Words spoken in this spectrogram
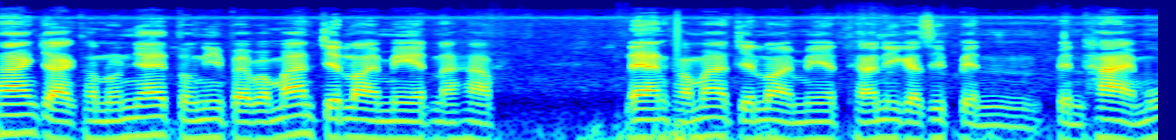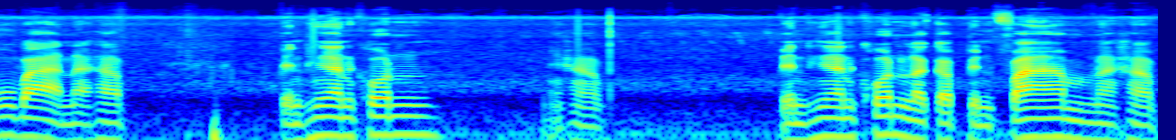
ห่างจากถนนใหญ่ตรงนี้ไปประมาณ 700 เมตรนะครับแลนเข้ามา700 เมตรแถวนี้ก็สิเป็นเป็นท้ายหมู่บ้านนะครับ เป็นเฮือนคนนะครับเป็นเฮือนคนแล้วก็เป็นฟาร์มนะครับ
